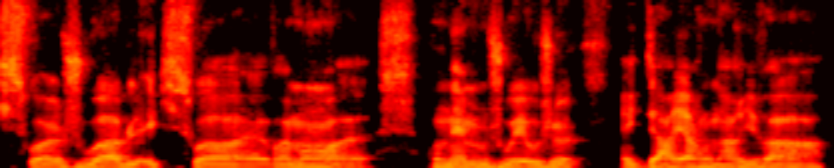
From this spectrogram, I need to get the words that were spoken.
qui soit jouable et qui soit euh, vraiment euh, qu'on aime jouer au jeu et que derrière on arrive à,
